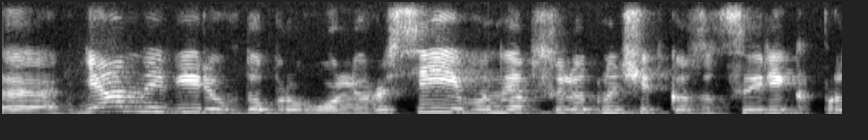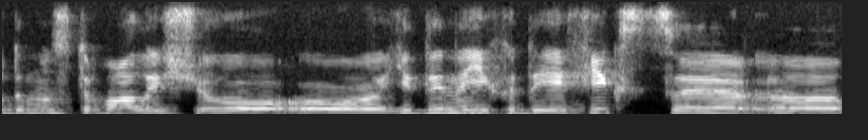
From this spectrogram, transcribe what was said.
Е, Я не вірю в добру волю Росії. Вони абсолютно чітко за цей рік продемонстрували, що єдина їх ідея фікс це е,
